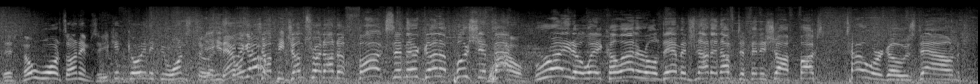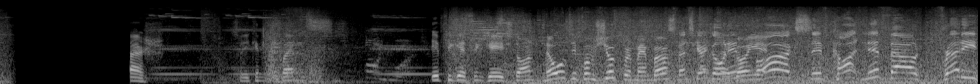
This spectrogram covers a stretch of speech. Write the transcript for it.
There's no wards on him, so he can go in if he wants to. Yeah, he's there going we go! to jump. He jumps right onto Fox, and they're gonna push him Wow. back right away. Collateral damage, not enough to finish off Fox. Tower goes down. Flash. So he can cleanse if he gets engaged on. No ulti from Shook, remember? Svenskeren going, They're going in. in. Fox, they've caught Nyph out. Fredy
